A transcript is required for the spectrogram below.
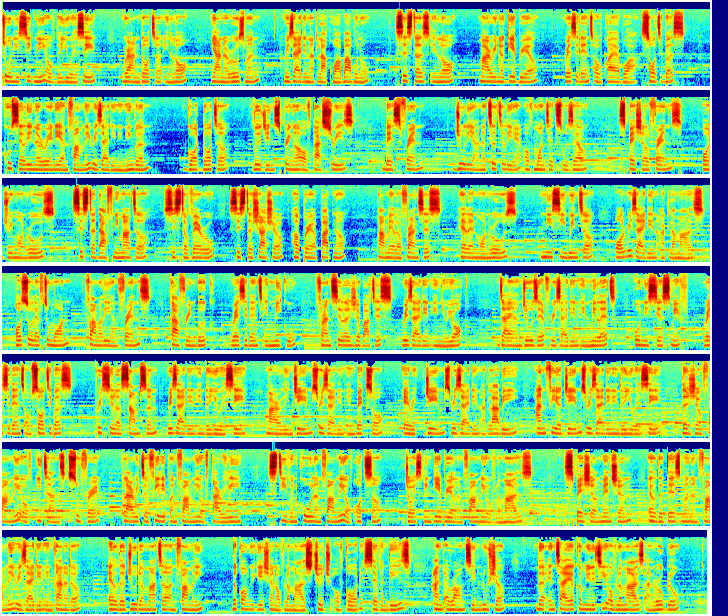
Tony Sidney of the USA, granddaughter-in-law, Yana Roseman, residing at Lacroix Babono, sisters-in-law, Marina Gabriel, resident of Guyabois, Saltibus, Kuselina Rennie and family residing in England, goddaughter, Virgin Springer of Castries, best friend, Juliana Tertelier of Montet Choiseul, special friends, Audrey Monrose, Sister Daphne Mata, Sister Vero, Sister Shasha, her prayer partner, Pamela Francis, Helen Monrose, Nisi Winter, all residing at Lamaze. Also left to mourn, family and friends, Catherine Burke, resident in Micoud, Francilla Jabatis, residing in New York, Diane Joseph, residing in Millet, Onisia Smith, resident of Saltibus, Priscilla Sampson, residing in the USA, Marilyn James, residing in Bexar, Eric James, residing at Labey, Anthea James, residing in the USA, the Jer family of Eaton's Soufre, Clarita Philip and family of Carrie Lee, Stephen Cole and family of Otsa, Joycelyn Gabriel and family of Lamaze. Special mention Elder Desmond and family residing in Canada, Elder Judah Matter and family, the congregation of Lamaze Church of God, Seven Days, and around St. Lucia, the entire community of Lamaze and Roblo,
